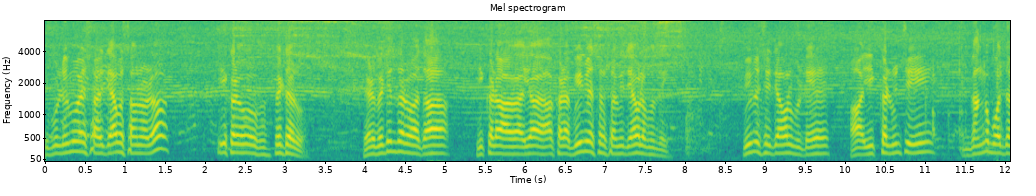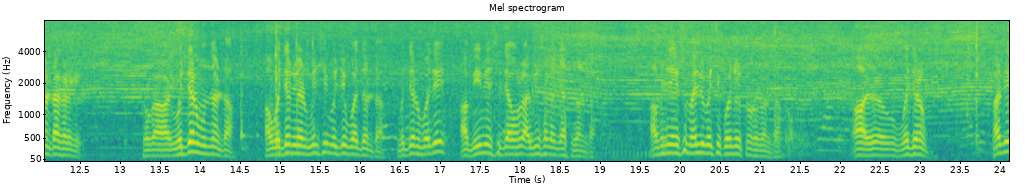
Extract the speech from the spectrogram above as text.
ఇప్పుడు నిమ్మవేశ్వర దేవస్థానంలో ఇక్కడ పెట్టారు. ఇక్కడ పెట్టిన తర్వాత ఇక్కడ అక్కడ భీమేశ్వర స్వామి దేవాలయం ఉంది. భీమేశ్వర దేవాలయం ఉంటే ఇక్కడ నుంచి గంగ పోద్దంట అక్కడికి. ఒక వజ్రం ఉందంట. ఆ వజ్రం ఏడు మించి వచ్చి పోద్దంట. వజ్రం పోయి ఆ భీమేశ్వర దేవాలయంలో అభిషేకం చేస్తుందంట అభిషేకం చేసి మళ్ళీ వచ్చి కొనేట్టుంటుందంట ఆ వజ్రం అది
